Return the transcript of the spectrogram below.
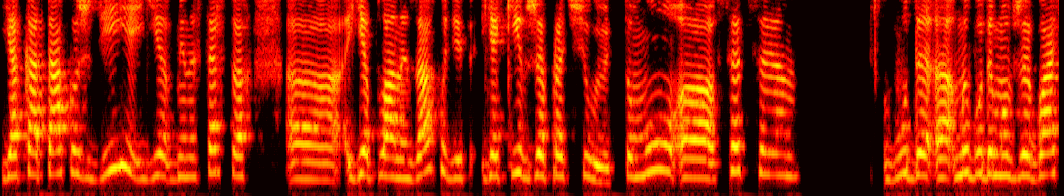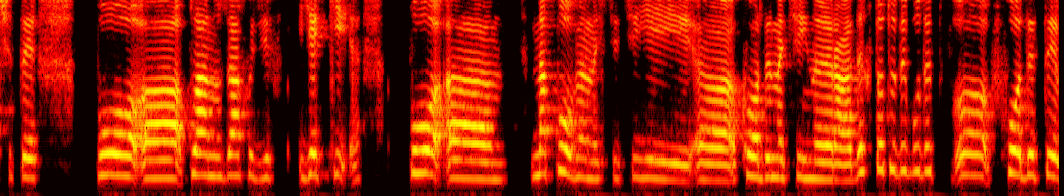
яка також діє. Є в міністерствах є плани заходів, які вже працюють. Тому все це буде. Ми будемо вже бачити по плану заходів, які по наповненості цієї е, координаційної ради, хто туди буде е, входити,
